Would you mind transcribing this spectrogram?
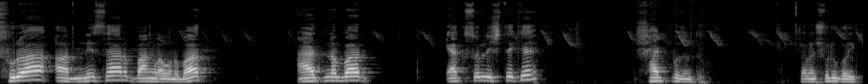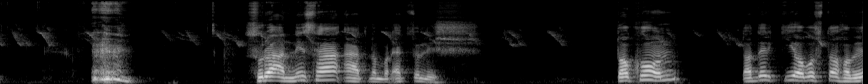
সুরা আর নিসার বাংলা অনুবাদ, আয়াত নম্বর একচল্লিশ থেকে ষাট পর্যন্ত। চলেন শুরু করি। সুরা আর নিসা, আয়াত নম্বর একচল্লিশ। তখন তাদের কি অবস্থা হবে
